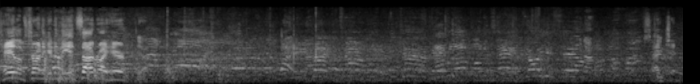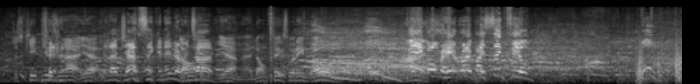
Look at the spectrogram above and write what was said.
Caleb's trying to get in the inside right here. Yeah. J- Just keep using that, yeah. Yeah, that jab's sinking in every Don't, time. Yeah, man. Don't fix what ain't. Oh, Big nice. overhand right by Sinkfield. Oh,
